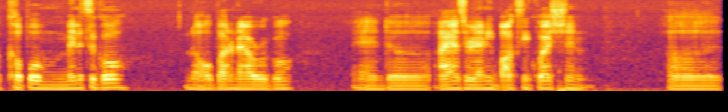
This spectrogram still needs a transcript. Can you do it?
a couple minutes ago, no, about an hour ago, and uh, I answered any boxing question. Uh,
